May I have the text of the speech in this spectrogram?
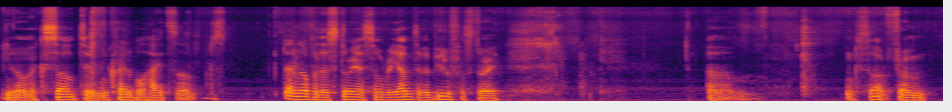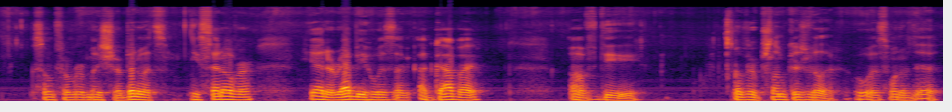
you know, excelled to incredible heights. So just, don't know for the story I saw Yom Tov, a beautiful story. Um, I saw it from someone from Ramesh Rabinowitz. He said over, he had a rabbi who was a, a gabbai of the of Reb Shlomo who was one of the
